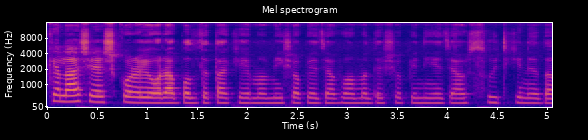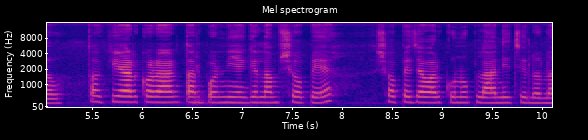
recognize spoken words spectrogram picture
খেলা শেষ করে ওরা বলতে থাকে মামি শপে যাব, আমাদের শপে নিয়ে যাও সুইট কিনে দাও। তো কি আর করার? তারপর নিয়ে গেলাম শপে শপে যাওয়ার কোনো প্ল্যানই ছিল না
